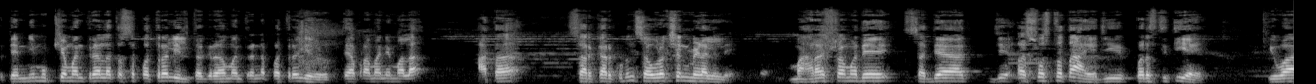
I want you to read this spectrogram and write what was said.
तर त्यांनी मुख्यमंत्र्याला तसं पत्र लिहिलं गृहमंत्र्यांना पत्र लिहिलं होतं. त्याप्रमाणे मला आता सरकारकडून संरक्षण मिळालेलं आहे. महाराष्ट्रामध्ये सध्या जे अस्वस्थता आहे जी परिस्थिती आहे किंवा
